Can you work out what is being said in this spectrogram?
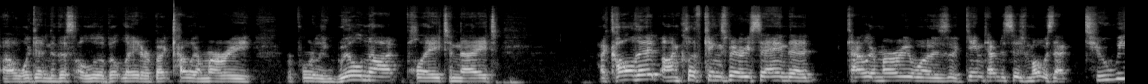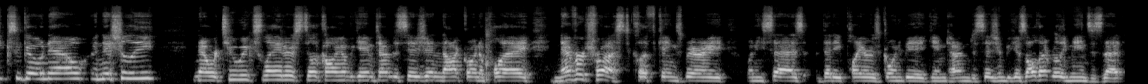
Uh, we'll get into this a little bit later, but Kyler Murray reportedly will not play tonight. I called it on Cliff Kingsbury saying that Kyler Murray was a game time decision. What was that? Two weeks ago now, initially. Now we're two weeks later, still calling him a game time decision, not going to play. Never trust Cliff Kingsbury when he says that a player is going to be a game time decision because all that really means is that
